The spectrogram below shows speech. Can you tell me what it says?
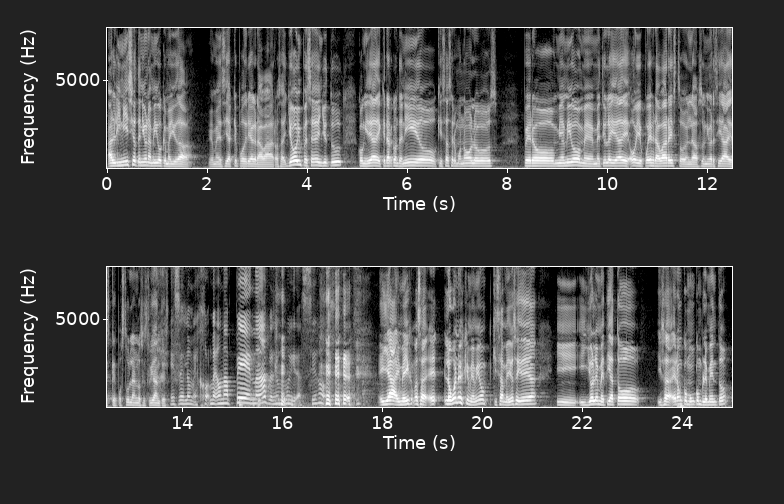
al inicio tenía un amigo que me ayudaba, que me decía qué podría grabar. O sea, yo empecé en YouTube con idea de crear contenido, quizás hacer monólogos, pero mi amigo me metió la idea de, oye, puedes grabar esto en las universidades que postulan los estudiantes. Eso es lo mejor. Me da una pena, pero es muy gracioso. Y ya, y me dijo, o sea, eh, lo bueno es que mi amigo quizá me dio esa idea y, y yo le metía todo, y o sea, era un- como un complemento,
